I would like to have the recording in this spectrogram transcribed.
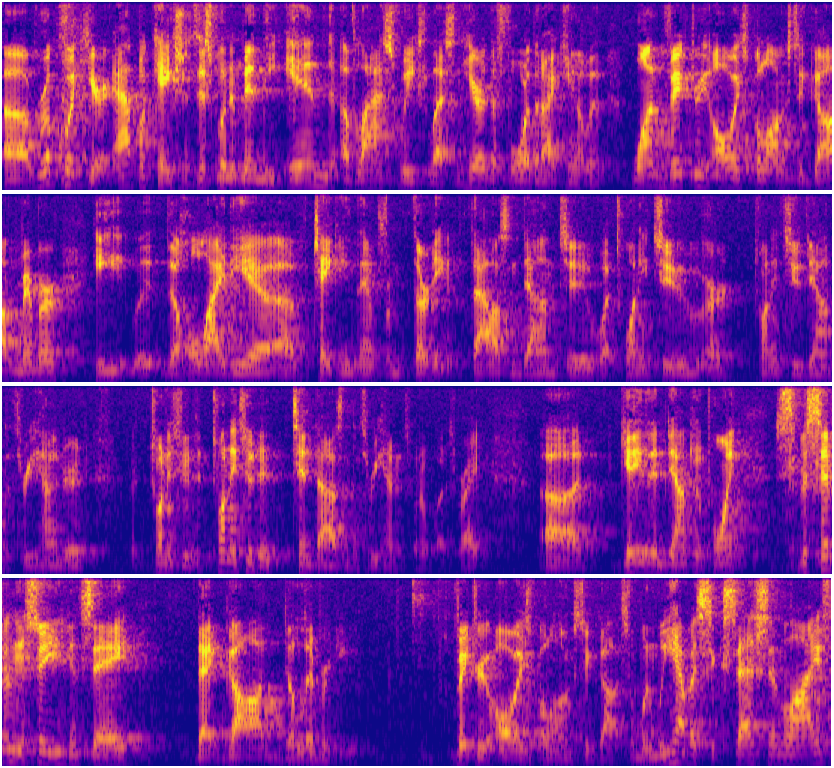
uh, real quick here, applications. This would have been the end of last week's lesson. Here are the four that I came up with. One, victory always belongs to God. Remember, he the whole idea of taking them from thirty thousand down to what twenty two or twenty two down to three hundred, twenty two to twenty two to ten thousand to three hundred is what it was, right? Uh, getting them down to a point specifically so you can say that God delivered you. Victory always belongs to God. So when we have a success in life,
